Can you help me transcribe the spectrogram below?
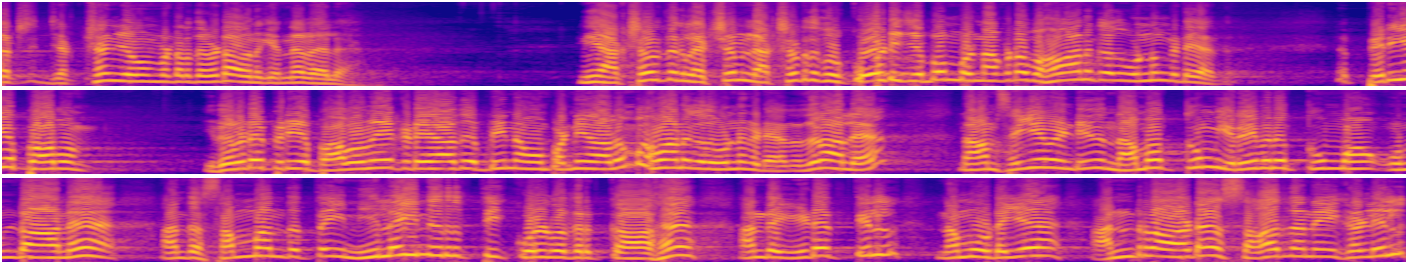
லட்சம் லட்சம் ஜெபம் பண்ணுறதை விட அவனுக்கு என்ன வேலை? நீ அக்ஷரத்துக்கு லட்சம் இல்லை அக்ஷரத்துக்கு ஒரு கோடி ஜெபம் பண்ணால் கூட பகவானுக்கு அது ஒன்றும் கிடையாது. பெரிய பாவம். இதை விட பெரிய பாவமே கிடையாது அப்படின்னு அவன் பண்ணினாலும் பகவானுக்கு அது ஒன்றும் கிடையாது. அதனால நாம் செய்ய வேண்டியது நமக்கும் இறைவனுக்கும் உண்டான அந்த சம்பந்தத்தை நிலைநிறுத்தி கொள்வதற்காக அந்த இடத்தில் நம்முடைய அன்றாட சாதனைகளில்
